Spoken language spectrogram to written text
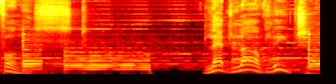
Fullest. Let love lead you.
